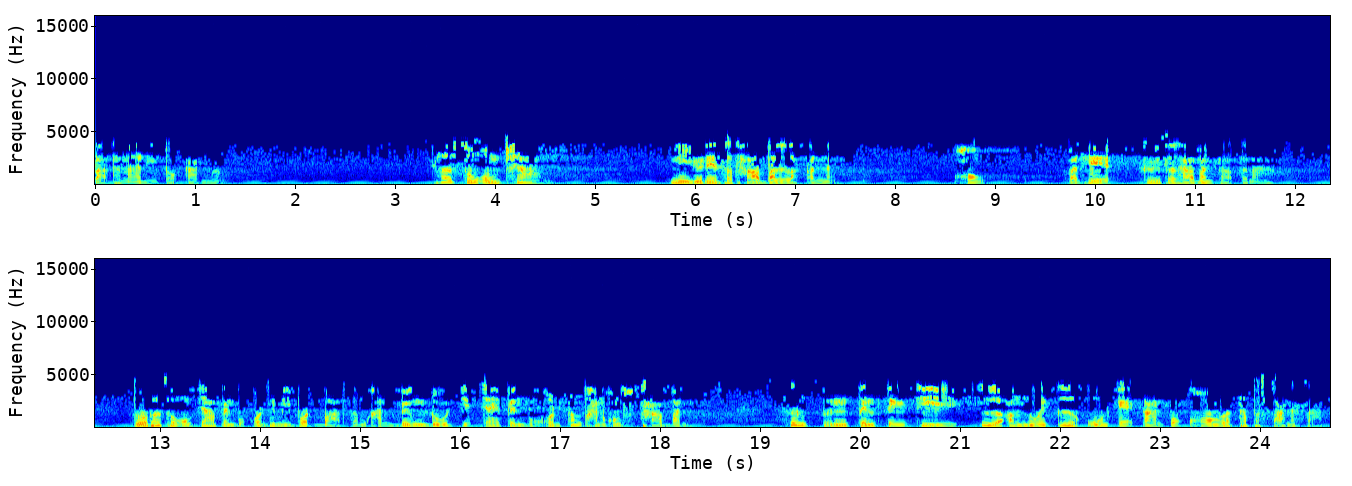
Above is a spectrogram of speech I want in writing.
ปรารถนาดีต่อการเมืองพระทรงองค์เจ้า นี่อยู่ในสถาบันหลักอันหนึ่งของประเทศ คือสถาบันศาสนา ตัวพระทรงองค์เจ้าเป็นบุคคลที่มีบทบาทสำคัญ ดึงดูดจิตใจเป็นบุคคลสำคัญของสถาบัน ซึ่งเป็นเป็นสิ่งที่เอื้ออำนวยเกื้อกูลแก่การปกครองรัฐประศานศาสตร์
